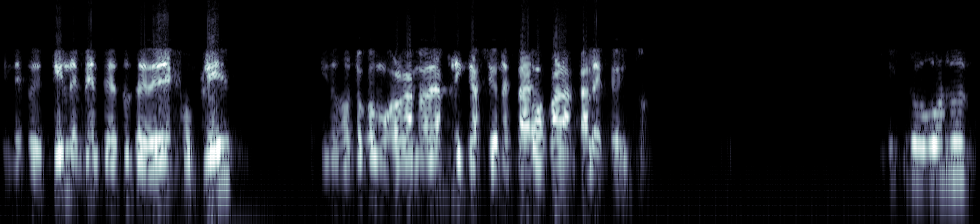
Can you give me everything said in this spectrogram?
Indefectiblemente esto se debe cumplir y nosotros como órgano de aplicación estamos para tal efecto. Gordon,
